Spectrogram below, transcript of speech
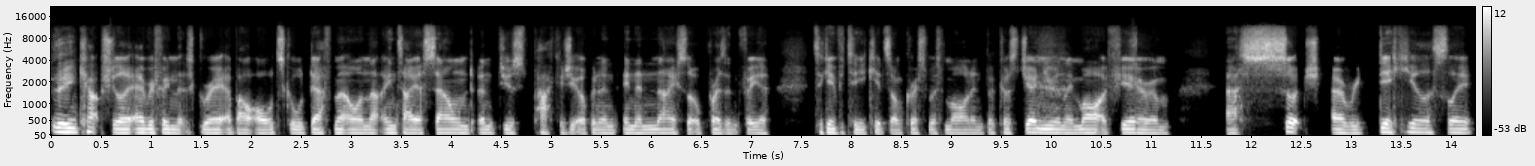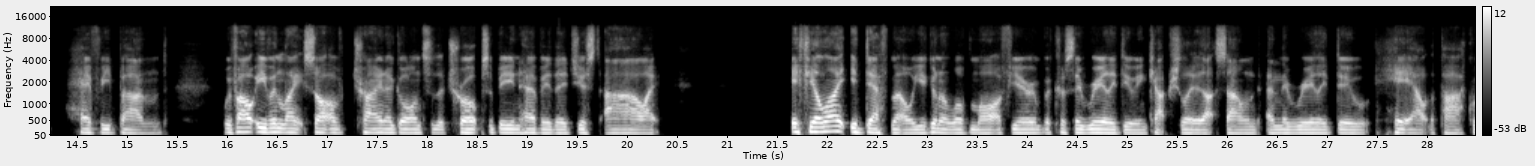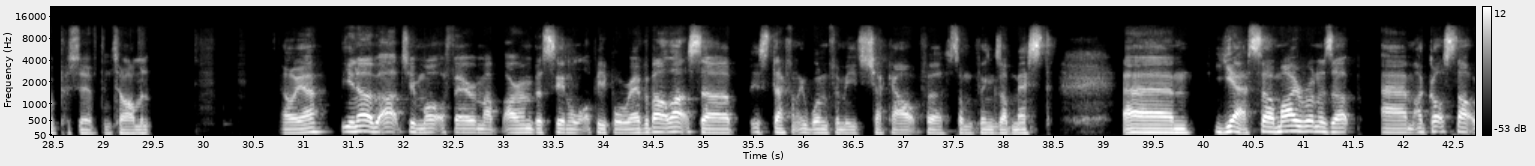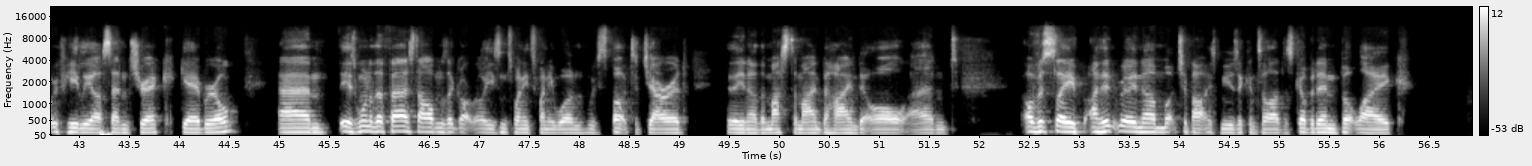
They encapsulate everything that's great about old school death metal and that entire sound and just package it up in a, in a nice little present for you to give to your kids on Christmas morning because genuinely, Mortiferum are such a ridiculously heavy band without even like sort of trying to go onto the tropes of being heavy. They just are like, if you like your death metal, you're gonna love Mortiferum because they really do encapsulate that sound and they really do hit out the park with Preserved in Torment. Oh yeah, you know, actually, Mortiferum. I, I remember seeing a lot of people rave about that, so it's definitely one for me to check out for some things I've missed. Um, yeah, so my runners up. Um, I got to start with Heliocentric Gabriel. Um, it's one of the first albums that got released in 2021. We've spoke to Jared, you know, the mastermind behind it all, and obviously, I didn't really know much about his music until I discovered him. But like,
